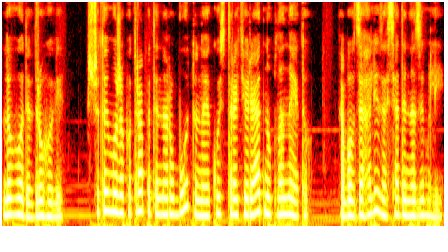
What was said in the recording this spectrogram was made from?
доводив другові, що той може потрапити на роботу на якусь третьорядну планету або взагалі засяде на землі.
